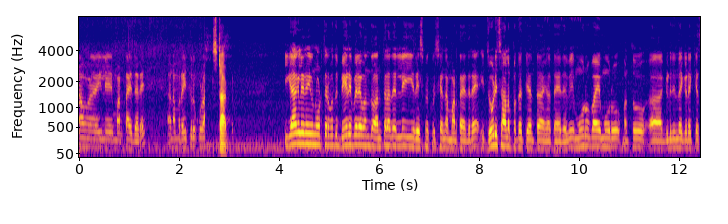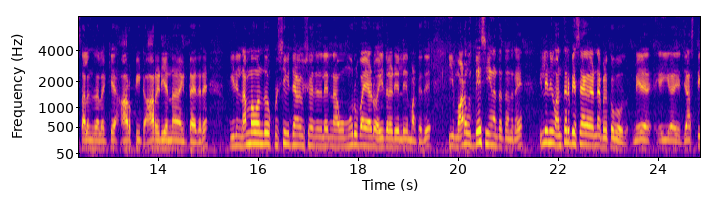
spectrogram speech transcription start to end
ನಾವು ಇಲ್ಲಿ ಮಾಡ್ತಾ ಇದ್ದಾರೆ. ನಮ್ಮ ರೈತರು ಕೂಡ ಸ್ಟಾರ್ಟ್ ಈಗಾಗಲೇ ನೀವು ನೋಡ್ತಾ ಇರ್ಬೋದು ಬೇರೆ ಬೇರೆ ಒಂದು ಅಂತರದಲ್ಲಿ ಈ ರೇಷ್ಮೆ ಕೃಷಿಯನ್ನು ಮಾಡ್ತಾ ಇದ್ದಾರೆ. ಈ ಜೋಡಿ ಸಾಲು ಪದ್ಧತಿ ಅಂತ ಹೇಳ್ತಾ ಇದ್ದೀವಿ. ಮೂರು ಬೈ ಮೂರು ಮತ್ತು ಗಿಡದಿಂದ ಗಿಡಕ್ಕೆ ಸಾಲಿನ ಸಾಲಕ್ಕೆ ಆರು ಫೀಟ್ ಆರು ಅಡಿಯನ್ನು ಇಡ್ತಾ ಇದ್ದಾರೆ. ಇಲ್ಲಿ ನಮ್ಮ ಒಂದು ಕೃಷಿ ವಿಜ್ಞಾನ ವಿಶ್ವವಿದ್ಯಾಲಯದಲ್ಲಿ ನಾವು ಮೂರು ಬೈ ಎರಡು ಐದರ ಅಡಿಯಲ್ಲಿ ಮಾಡ್ತಾ ಇದ್ವಿ ಈ ಮಾಡೋ ಉದ್ದೇಶ ಏನಂತಂದ್ರೆ ಇಲ್ಲಿ ನೀವು ಅಂತರ್ ಬೇಸಾಯಗಳನ್ನ ಬೆಳ್ಕೋಬೋದು ಮೇ, ಈಗ ಜಾಸ್ತಿ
